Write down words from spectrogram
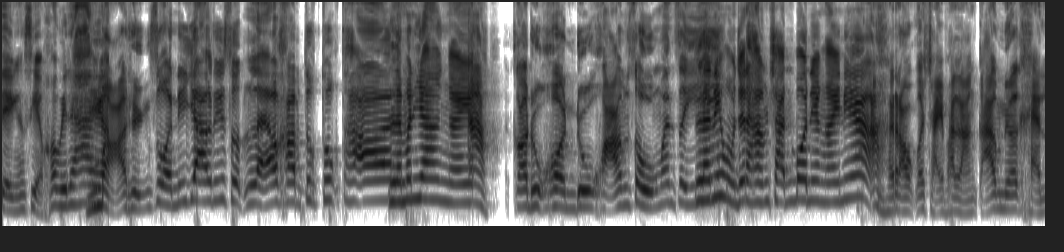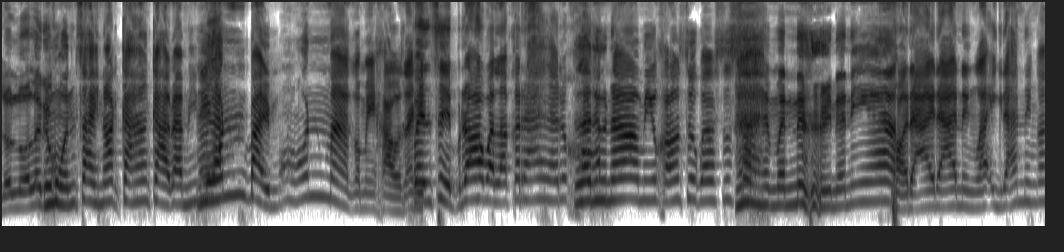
เด็กยังเสียบเข้าไปได้อะมาถึงส่วนนี้ยากที่สุดแล้วครับทุก ๆท่านแล้วมันยากไงอะ ก็ทุกคนดูความสูงมันสิแล้วนี่ผมจะทำชั้นบนยังไงเนี่ยอะเราก็ใช้พลังกล้ามเนื้อแขนล้วนๆเลยดูหมุนใส่น็อตกลางอากาศแบบนี้หมุน ไปหมุนมาก็ไม่เข้าใจเป็นสิบรอบวันละก็ได้แล้วทุกคนแล้วดูหน้ามีความสุขแบบสุดๆมันเหนื่อยนะเนี่ยพอได้ด้านหนึ่งแล้วอีกด้านหนึ่งก็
